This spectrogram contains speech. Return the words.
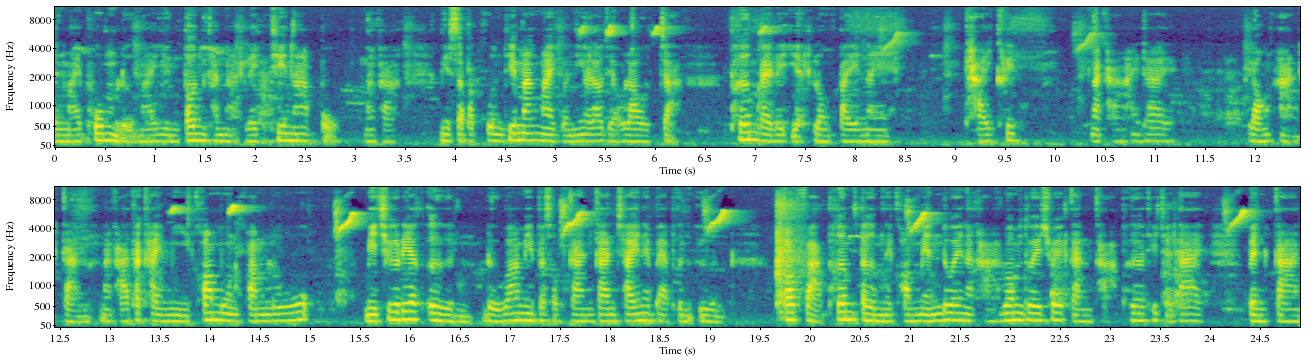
เป็นไม้พุ่มหรือไม้ยืนต้นขนาดเล็กที่น่าปลูกนะคะ มีสรรพคุณที่มากมายกว่านี้แล้วเดี๋ยวเราจะเพิ่มรายละเอียดลงไปในท้ายคลิปนะคะ ให้ได้ลองอ่านกันนะคะ ถ้าใครมีข้อมูลความรู้ มีชื่อเรียกอื่น หรือว่ามีประสบการณ์การใช้ในแบบอื่นๆ ก็ฝากเพิ่มเติมในคอมเมนต์ด้วยนะคะ ร่วมด้วยช่วยกันค่ะ เพื่อที่จะได้เป็นการ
